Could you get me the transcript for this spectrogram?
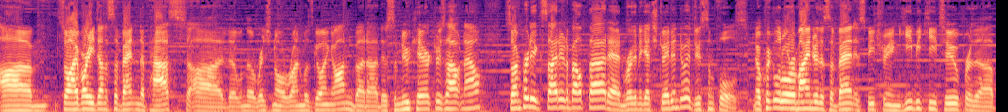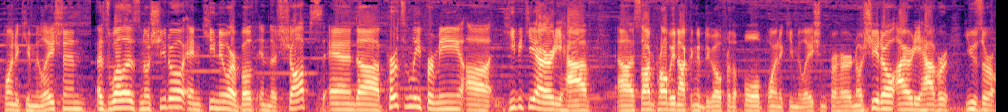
Um, so I've already done this event in the past, uh, the, when the original run was going on, but uh, there's some new characters out now. So I'm pretty excited about that, and we're gonna get straight into it, do some pulls. Now, quick little reminder, this event is featuring Hibiki 2 for the point accumulation, as well as Noshiro and Kinu are both in the shops, and uh, personally for me, uh, Hibiki I already have, uh, so I'm probably not going to go for the full point accumulation for her. Noshiro, I already have her, use her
